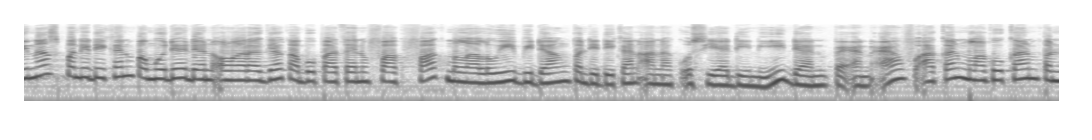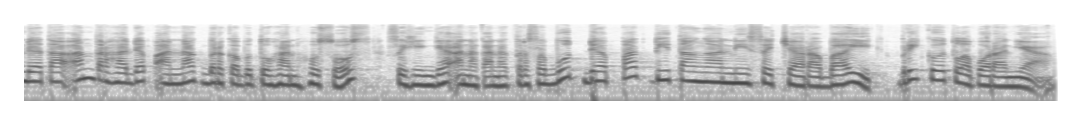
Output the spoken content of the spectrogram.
Dinas Pendidikan Pemuda dan Olahraga Kabupaten Fakfak melalui bidang pendidikan anak usia dini dan PNF akan melakukan pendataan terhadap anak berkebutuhan khusus sehingga anak-anak tersebut dapat ditangani secara baik. Berikut laporannya.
